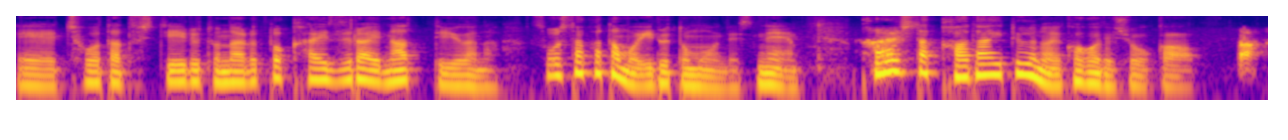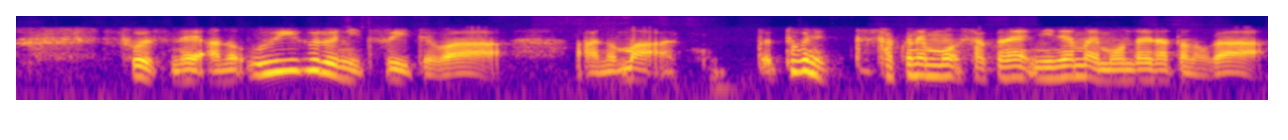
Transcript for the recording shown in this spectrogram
えー、調達しているとなると買いづらいなっていうような、そうした方もいると思うんですね。こうした課題というのはいかがでしょうか？あそうですね、あのウイグルについては、あのまあ、特に昨年も昨年、2年前問題になったのが、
